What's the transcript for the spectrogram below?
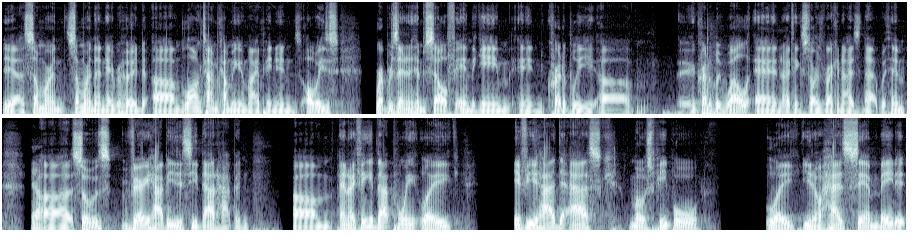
Yeah, somewhere in somewhere in that neighborhood. Um, long time coming, in my opinion. Always represented himself and the game incredibly, um, incredibly well, and I think Stars recognized that with him. Yeah. Uh, so it was very happy to see that happen. Um, and I think at that point, like, if you had to ask most people, like, you know, has Sam made it?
